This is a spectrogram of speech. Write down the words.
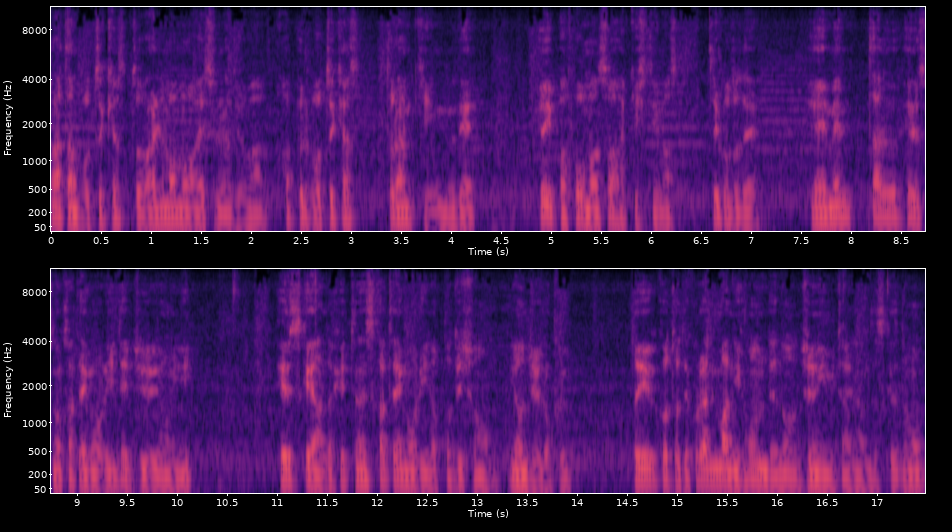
あなたのポッドキャスト、ありのままを愛するラジオは、Apple Podcast ランキングで良いパフォーマンスを発揮しています。ということで、えーメンタルヘルスのカテゴリーで14位、ヘルスケアフィットネスカテゴリーのポジション46ということで、これはま日本での順位みたいなんですけれども、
